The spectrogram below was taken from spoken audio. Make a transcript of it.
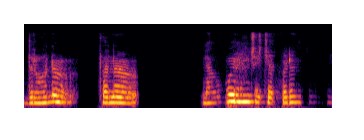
ద్రోణ తన లవ్ గురించి చెప్పడం చూసి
